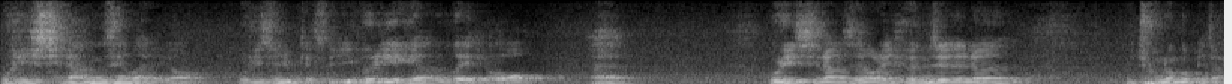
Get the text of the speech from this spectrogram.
우리 신앙생활이요. 우리 주님께서 이걸 얘기하는 거예요. 예. 우리 신앙생활의 현재는 죽는 겁니다.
